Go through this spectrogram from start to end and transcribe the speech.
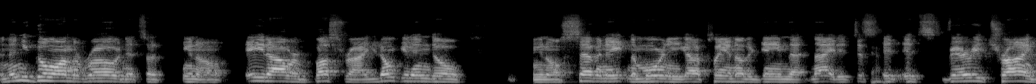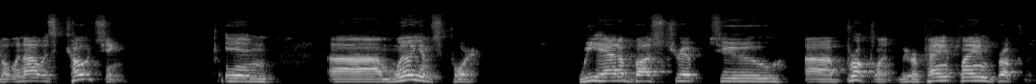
and then you go on the road and it's a you know eight hour bus ride. You don't get into you know seven eight in the morning. You got to play another game that night. It just yeah. it, it's very trying. But when i was coaching in um, williamsport we had a bus trip to uh, brooklyn. We were playing, playing brooklyn.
